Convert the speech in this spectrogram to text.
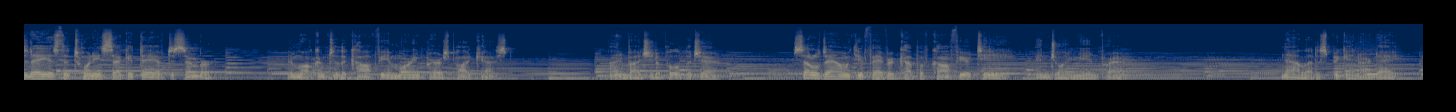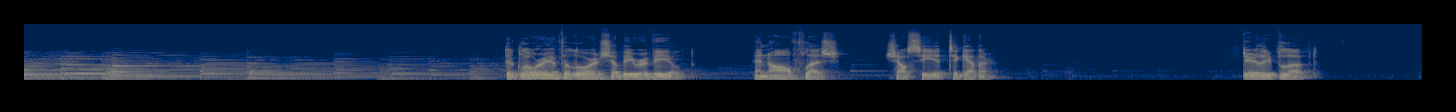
Today is the 22nd day of December, and welcome to the Coffee and Morning Prayers podcast. I invite you to pull up a chair, settle down with your favorite cup of coffee or tea, and join me in prayer. Now let us begin our day. The glory of the Lord shall be revealed, and all flesh shall see it together. Dearly beloved,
